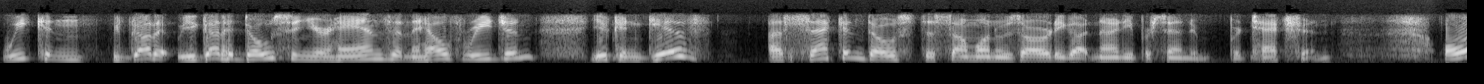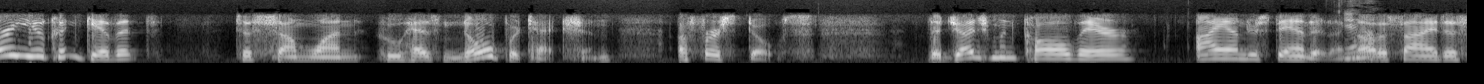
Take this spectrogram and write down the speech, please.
we can you've got it you got a dose in your hands in the health region. You can give a second dose to someone who's already got 90% protection or you can give it to someone who has no protection a first dose. The judgment call there, I understand it. I'm yeah. not a scientist,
